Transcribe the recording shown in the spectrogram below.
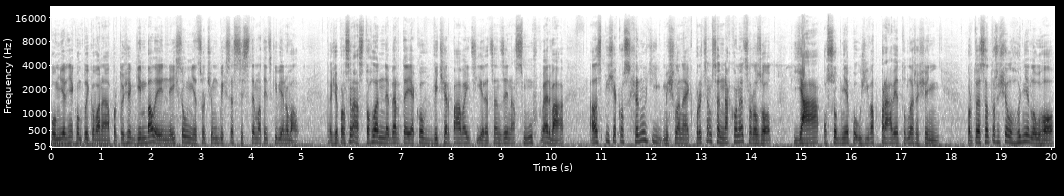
poměrně komplikovaná, protože gimbaly nejsou něco, čemu bych se systematicky věnoval. Takže prosím vás, tohle neberte jako vyčerpávající recenzi na Smooth Q2, ale spíš jako schrnutí myšlenek, proč jsem se nakonec rozhodl já osobně používat právě tohle řešení. Protože jsem to řešil hodně dlouho,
